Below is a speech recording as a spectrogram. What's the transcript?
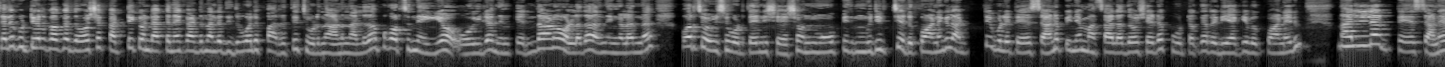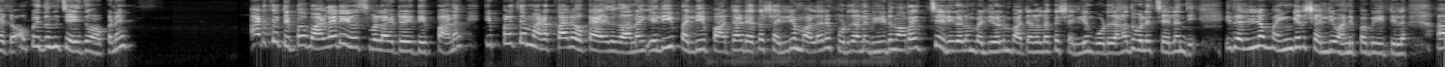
ചില കുട്ടികൾക്കൊക്കെ ദോശ കട്ടിക്ക് ഉണ്ടാക്കുന്നതിനെക്കാട്ടും നല്ലത് ഇതുപോലെ പരത്തി ചൂടുന്നതാണ് നല്ലത്. അപ്പോൾ കുറച്ച് നെയ്യോ ഓയിലോ നിങ്ങൾക്ക് എന്താണോ ഉള്ളത് അത് നിങ്ങളൊന്ന് കുറച്ച് ഒഴിച്ച് കൊടുത്തതിന് ശേഷം ഒന്ന് മൂപ്പി മുരിച്ചെടുക്കുവാണെങ്കിൽ അടിപൊളി ടേസ്റ്റ് ആണ്. പിന്നെ മസാല ദോശയുടെ കൂട്ടൊക്കെ റെഡിയാക്കി വെക്കുവാണെങ്കിലും നല്ല ടേസ്റ്റ് ആണ് കേട്ടോ. അപ്പോൾ ഇതൊന്ന് ചെയ്ത് നോക്കണേ. അടുത്ത ടിപ്പ് വളരെ യൂസ്ഫുൾ ആയിട്ടൊരു ടിപ്പാണ് ഇപ്പോഴത്തെ മഴക്കാലമൊക്കെ ആയത് കാരണം എലി പല്ലി പാറ്റാടെയൊക്കെ ശല്യം വളരെ കൂടുതലാണ്. വീട് നിറച്ച് എലികളും പല്ലികളും പാറ്റകളുടെയൊക്കെ ശല്യം കൂടുതലാണ്. അതുപോലെ ചെലന്തി. ഇതെല്ലാം ഭയങ്കര ശല്യമാണ് ഇപ്പോൾ വീട്ടിൽ ആ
